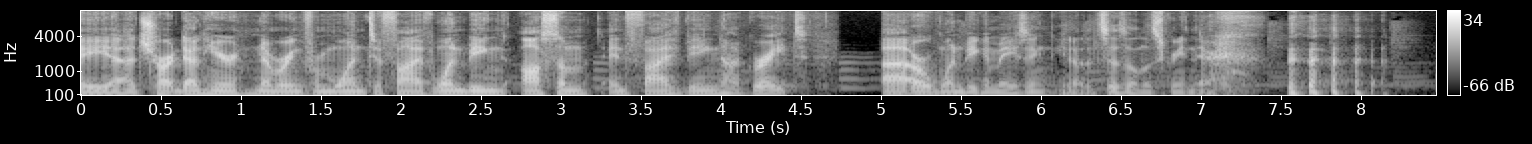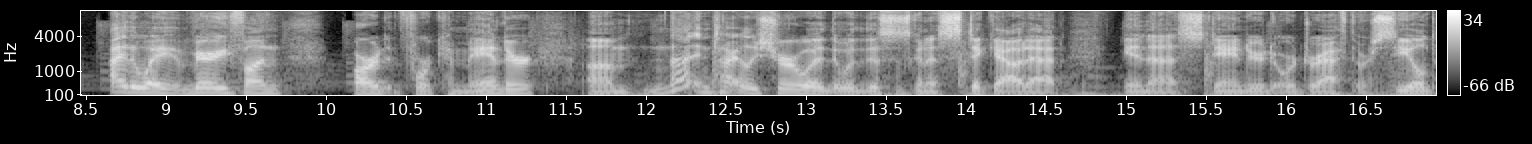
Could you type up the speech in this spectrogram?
a uh, chart down here numbering from one to five, one being awesome and five being not great, uh, or one being amazing. You know, that says on the screen there. Either way, very fun card for commander. Um, not entirely sure what, what this is going to stick out at in a standard or draft or sealed.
